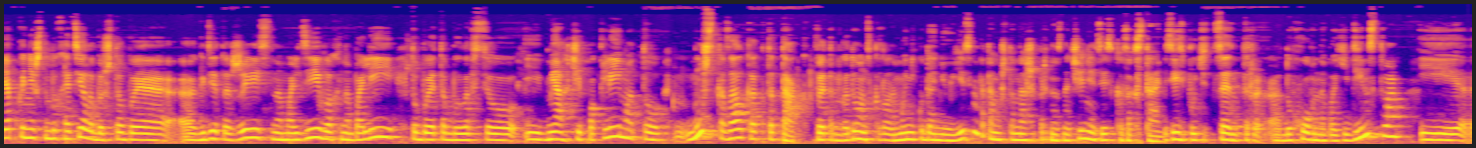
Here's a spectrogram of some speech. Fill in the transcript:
Я бы, конечно, бы хотела бы, чтобы э, где-то жить на Мальдивах, на Бали, чтобы это было все и мягче по климату. Муж сказал как-то так. В этом году он сказал, мы никуда не уедем, потому что наше предназначение здесь в Казахстане. Здесь будет центр э, духовного единства, и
